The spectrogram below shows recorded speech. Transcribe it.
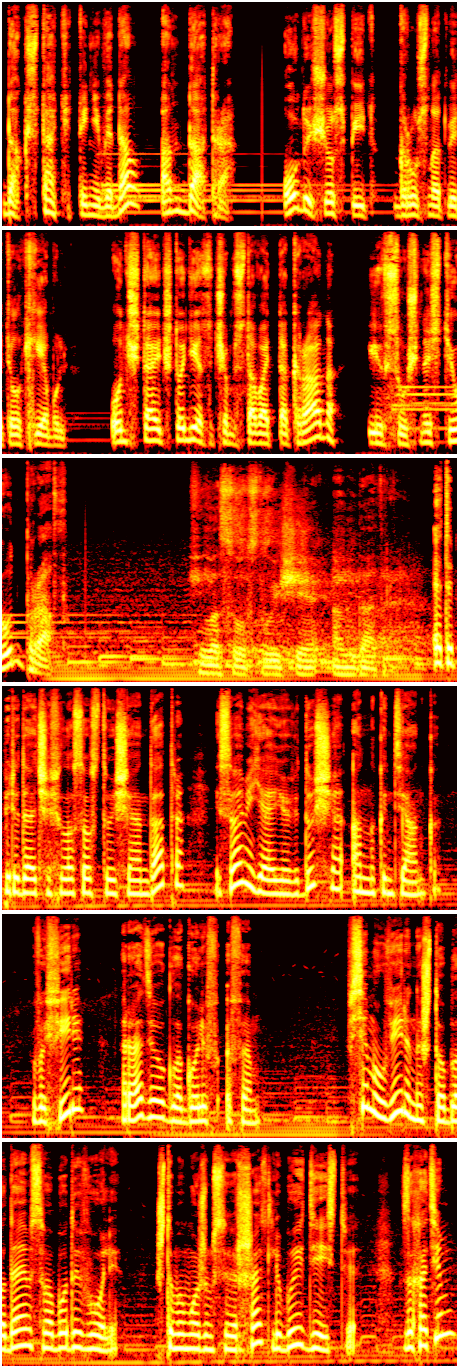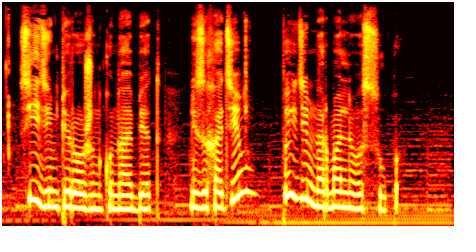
Да, кстати, ты не видал Андатра? Он еще спит, грустно ответил Хемуль. Он считает, что незачем вставать так рано, и в сущности он прав. Философствующая Андатра. Это передача «Философствующая Андатра», и с вами я, ее ведущая, Анна Контианко. В эфире радио Глаголев ФМ. Все мы уверены, что обладаем свободой воли, что мы можем совершать любые действия. Захотим – съедим пироженку на обед, не захотим – поедим нормального супа.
